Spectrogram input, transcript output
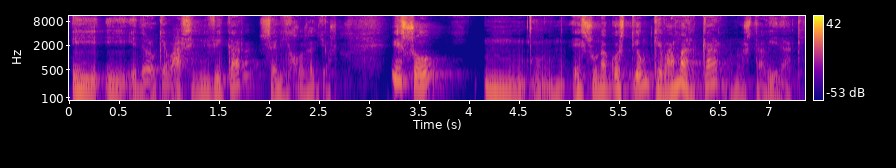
Y, y de lo que va a significar ser hijos de Dios. Eso es una cuestión que va a marcar nuestra vida aquí.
